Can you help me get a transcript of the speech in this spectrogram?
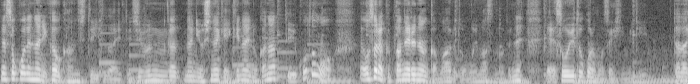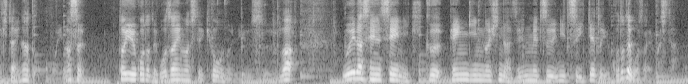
でそこで何かを感じていただいて自分が何をしなきゃいけないのかなっていうこともおそらくパネルなんかかもあると思いますのでね、えそういうところもぜひ見ていただきたいなと思います。ということでございまして今日のニュースは上田先生に聞くペンギンのヒナ全滅についてということでございました。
